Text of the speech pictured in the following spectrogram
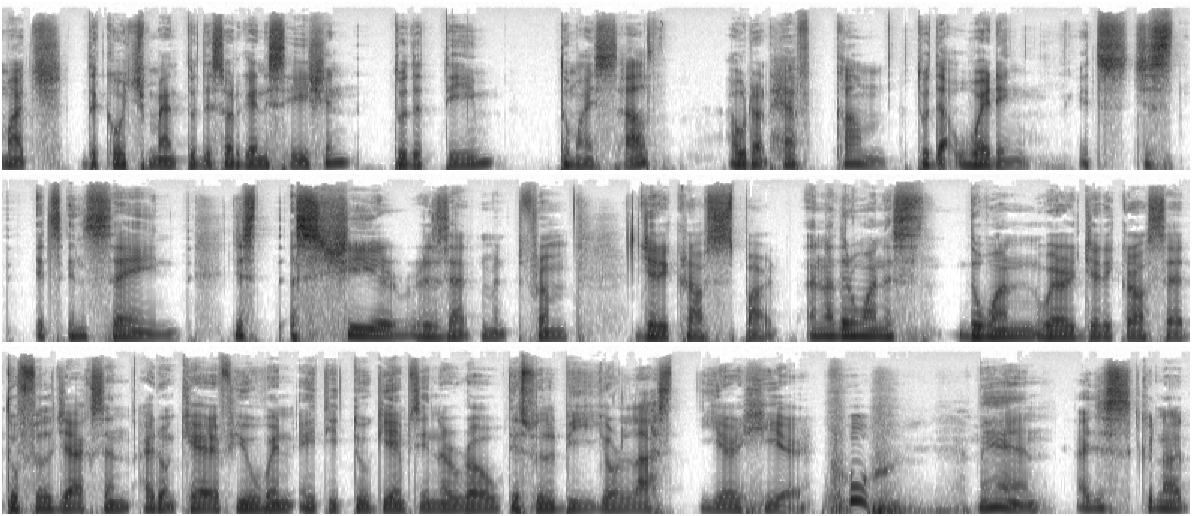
much the coach meant to this organization, to the team, to myself, I would not have come to that wedding. It's just it's insane. Just a sheer resentment from Jerry Krause's part. Another one is the one where Jerry Krause said to Phil Jackson, I don't care if you win 82 games in a row, this will be your last year here. Whew, man, I just could not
